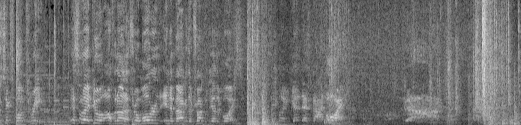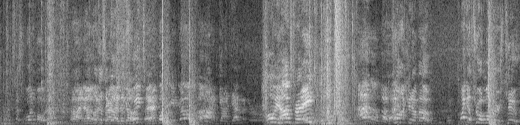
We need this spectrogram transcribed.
damn? This is 613. This is what I do off and on. I throw motors in the back of the truck with the other boys. See if I can get this bad boy. That's just one motor. Oh, I know. I'm just a guy let's go. man. Fucking go. Come on, goddammit. Oh, you up, Freddie? What am I talking about? I can throw motors too.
